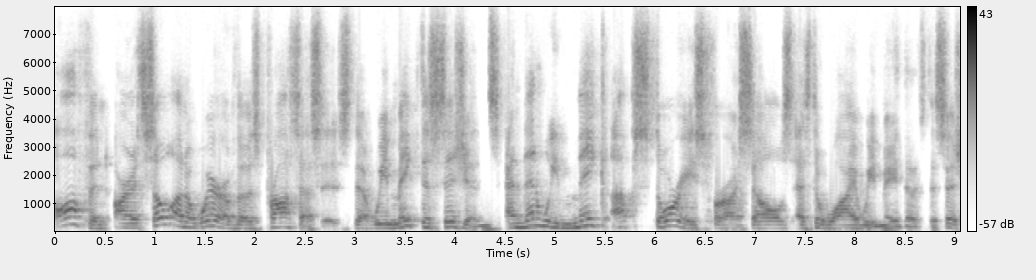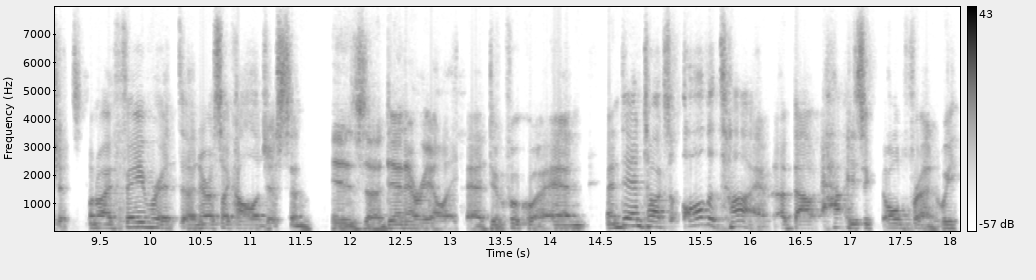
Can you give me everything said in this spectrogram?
often are so unaware of those processes that we make decisions and then we make up stories for ourselves as to why we made those decisions. One of my favorite uh, neuropsychologists and is uh, Dan Ariely at Duke Fuqua, and and Dan talks all the time about how he's an old friend. We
